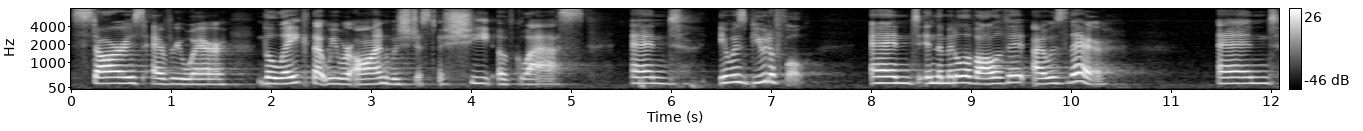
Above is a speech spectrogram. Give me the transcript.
stars everywhere. The lake that we were on was just a sheet of glass, and it was beautiful. And in the middle of all of it, I was there. And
